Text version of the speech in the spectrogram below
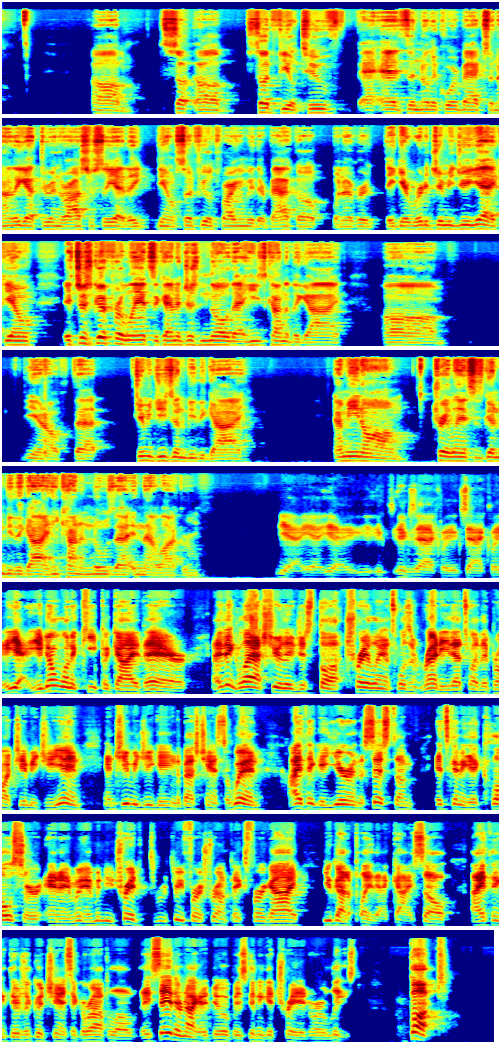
um uh Sudfeld too as another quarterback. So now they got three in the roster. So yeah, they you know Sudfeld's probably gonna be their backup whenever they get rid of Jimmy G. Yeah, you know it's just good for Lance to kind of just know that he's kind of the guy. Um, you know that Jimmy G's gonna be the guy. I mean, um, Trey Lance is gonna be the guy, and he kind of knows that in that locker room. Yeah, yeah, yeah, exactly, exactly. Yeah, you don't want to keep a guy there. I think last year they just thought Trey Lance wasn't ready. That's why they brought Jimmy G in, and Jimmy G getting the best chance to win. I think a year in the system, it's going to get closer. And when you trade three first round picks for a guy, you got to play that guy. So I think there's a good chance that Garoppolo, they say they're not going to do it, but he's going to get traded or released. But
